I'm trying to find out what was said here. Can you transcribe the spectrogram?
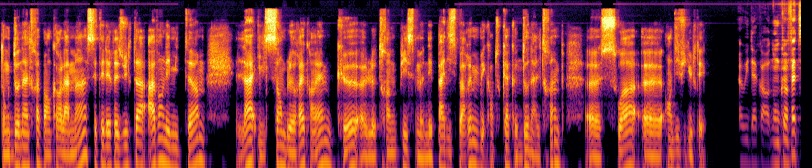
Donc Donald Trump a encore la main. C'était les résultats avant les midterms. Là, il semblerait quand même que le Trumpisme n'ait pas disparu, mais qu'en tout cas que Donald Trump soit en difficulté. Ah oui, d'accord. Donc en fait,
